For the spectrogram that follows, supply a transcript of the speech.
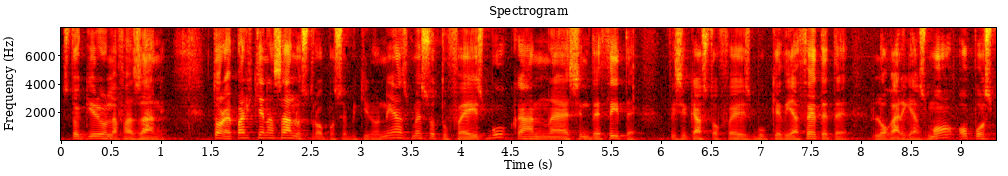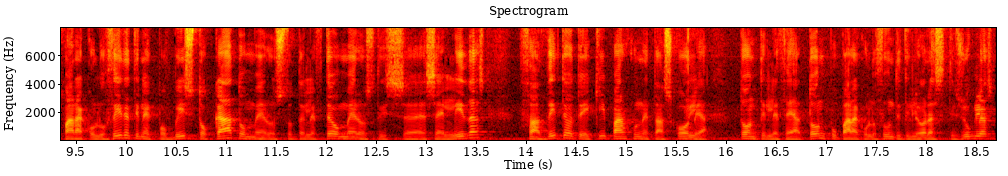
στον κύριο Λαφαζάνη. Τώρα υπάρχει και ένας άλλος τρόπος επικοινωνίας μέσω του Facebook. Αν ε, συνδεθείτε φυσικά στο Facebook και διαθέτετε λογαριασμό, όπως παρακολουθείτε την εκπομπή στο κάτω μέρος, στο τελευταίο μέρος της ε, σελίδας, θα δείτε ότι εκεί υπάρχουν τα σχόλια των τηλεθεατών που παρακολουθούν τη τηλεόραση της Ζούγκλας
